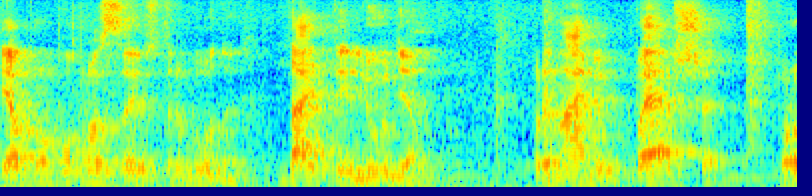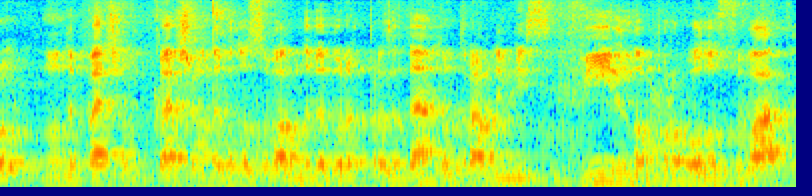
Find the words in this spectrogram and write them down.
Я попросив з трибуни, дайте людям, принаймні вперше, про, ну не перше, вперше вони голосували на виборах президента у травні місяці, вільно проголосувати,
